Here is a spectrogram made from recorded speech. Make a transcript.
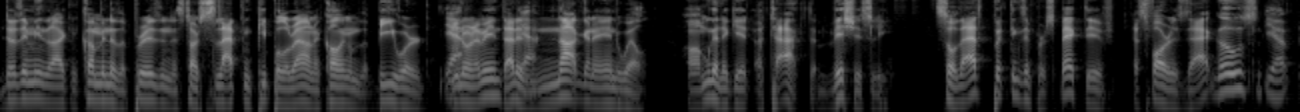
doesn't mean that I can come into the prison and start slapping people around and calling them the B word. Yeah. You know what I mean? That is Yeah. not gonna end well. I'm gonna get attacked viciously. So that put things in perspective as far as that goes. Yep.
